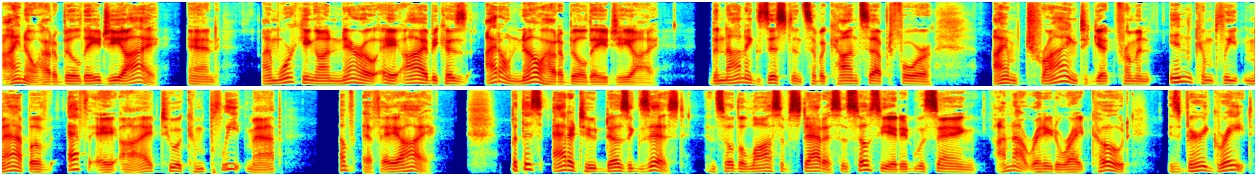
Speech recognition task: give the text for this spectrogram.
I know how to build AGI and I'm working on narrow AI because I don't know how to build AGI. The non existence of a concept for I am trying to get from an incomplete map of FAI to a complete map of FAI. But this attitude does exist, and so the loss of status associated with saying, I'm not ready to write code, is very great.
